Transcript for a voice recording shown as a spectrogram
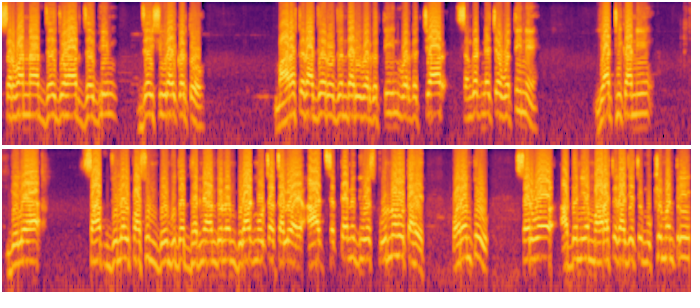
सर्वांना जय जोहार जय भीम जय शिवराय करतो. महाराष्ट्र राज्य रोजंदारी वर्ग तीन वर्ग चार संघटनेच्या वतीने या ठिकाणी गेल्या सात जुलैपासून बेमुदत धरणे आंदोलन विराट मोर्चा चालू आहे. आज सत्त्याण्णव दिवस पूर्ण होत आहेत. परंतु सर्व आदरणीय महाराष्ट्र राज्याचे मुख्यमंत्री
